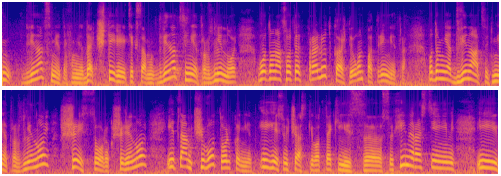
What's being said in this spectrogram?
а, 12 метров у меня, да, 4 этих самых, 12 метров длиной. Вот у нас вот этот пролет каждый, он по 3 метра. Вот у меня 12 метров длиной, 6,40 шириной, и там чего только нет. И есть участки вот такие с э, сухими растениями, и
